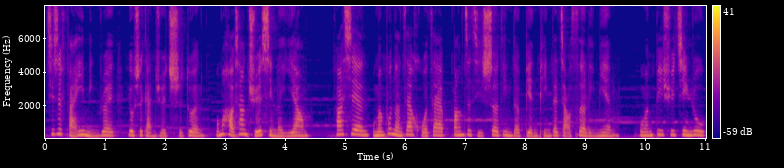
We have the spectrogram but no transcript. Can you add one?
既是反应敏锐又是感觉迟钝。我们好像觉醒了一样，发现我们不能再活在帮自己设定的扁平的角色里面，我们必须进入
